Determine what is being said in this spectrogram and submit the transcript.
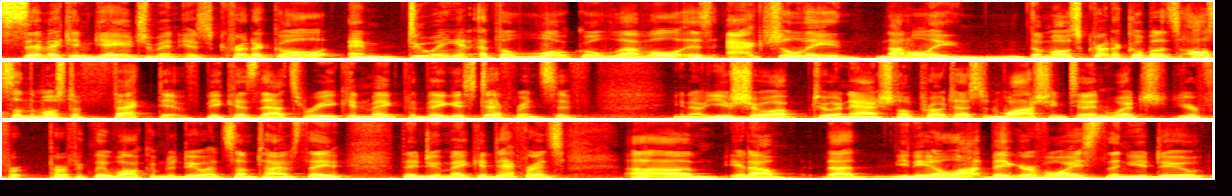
civic engagement is critical, and doing it at the local level is actually not only the most critical, but it's also the most effective because that's where you can make the biggest difference. If you know you show up to a national protest in Washington, which you're f- perfectly welcome to do, and sometimes they they do make a difference. Um, you know that you need a lot bigger voice than you do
